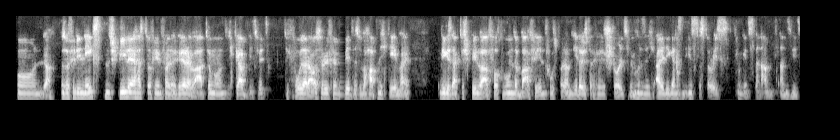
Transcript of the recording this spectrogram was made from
Und ja, also für die nächsten Spiele hast du auf jeden Fall eine höhere Erwartung und ich glaube, jetzt wird die Foda-Ausrufe wird es überhaupt nicht geben, weil, wie gesagt, das Spiel war einfach wunderbar für jeden Fußballer und jeder Österreicher ist stolz, wenn man sich all die ganzen Insta-Stories von gestern Abend ansieht.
